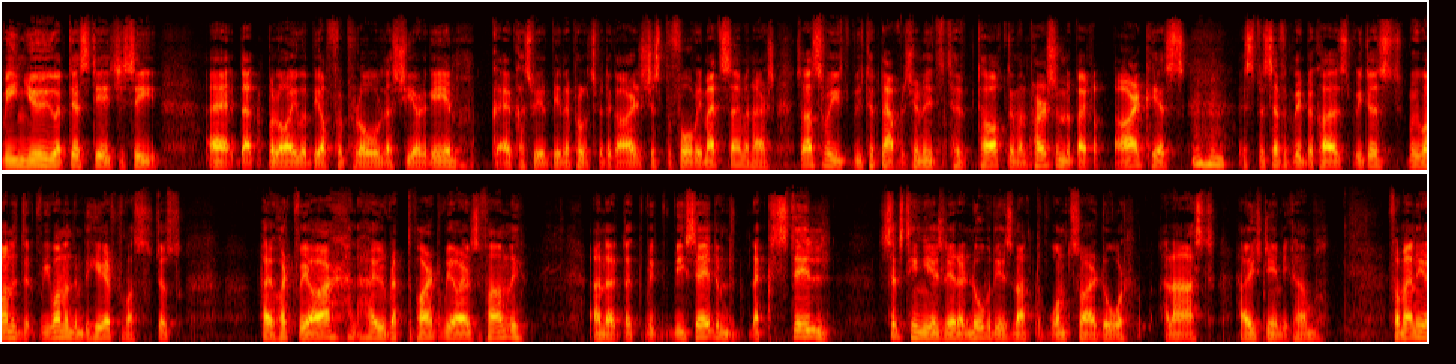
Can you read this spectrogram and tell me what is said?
we knew at this stage, you see, uh, that Molloy would be up for parole this year again. Because we had been approached by the guards just before we met Simon Harris. So that's why we, we took the opportunity to talk to him in person about our case, mm-hmm. specifically because we just we wanted to, we wanted them to hear from us just how hurt we are and how ripped apart we are as a family, and that, that we we said them like still, sixteen years later, nobody has knocked once our door and asked how's Jamie Campbell from any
